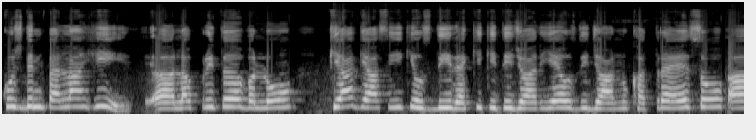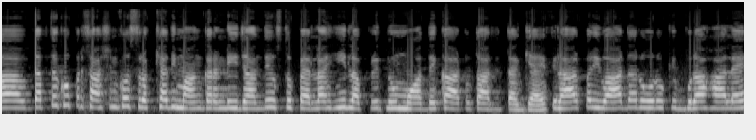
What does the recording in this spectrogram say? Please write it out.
ਕੁਝ ਦਿਨ ਪਹਿਲਾਂ ਹੀ ਲਵਪ੍ਰੀਤ ਵੱਲੋਂ ਕਿਹਾ ਗਿਆ ਸੀ ਕਿ ਉਸ ਦੀ ਰੈਕੀ ਕੀਤੀ ਜਾ ਰਹੀ ਹੈ ਉਸ ਦੀ ਜਾਨ ਨੂੰ ਖਤਰਾ ਹੈ। ਸੋ ਅ, ਤਬ ਤੱਕ ਉਹ ਪ੍ਰਸ਼ਾਸਨ ਕੋ ਸੁਰੱਖਿਆ ਦੀ ਮੰਗ ਕਰਨ ਲਈ ਜਾਂਦੇ ਉਸ ਤੋਂ ਪਹਿਲਾਂ ਹੀ ਲਵਪ੍ਰੀਤ ਨੂੰ ਮੌਤ ਦੇ ਘਾਟ ਉਤਾਰ ਦਿੱਤਾ ਗਿਆ ਹੈ। ਫਿਲਹਾਲ ਪਰਿਵਾਰ ਦਾ ਰੋ ਰੋ ਕੇ ਬੁਰਾ ਹਾਲ ਹੈ।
